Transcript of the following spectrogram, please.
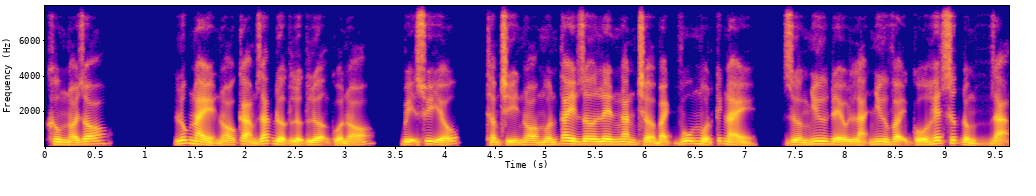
không nói rõ. Lúc này nó cảm giác được lực lượng của nó, bị suy yếu, thậm chí nó muốn tay giơ lên ngăn trở Bạch Vũ một kích này, dường như đều là như vậy cố hết sức đồng dạng.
